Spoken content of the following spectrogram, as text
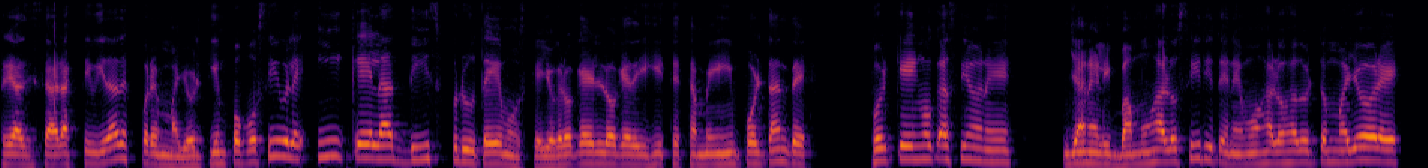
realizar actividades por el mayor tiempo posible y que las disfrutemos, que yo creo que es lo que dijiste también es importante, porque en ocasiones, Janely, vamos a los sitios y tenemos a los adultos mayores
